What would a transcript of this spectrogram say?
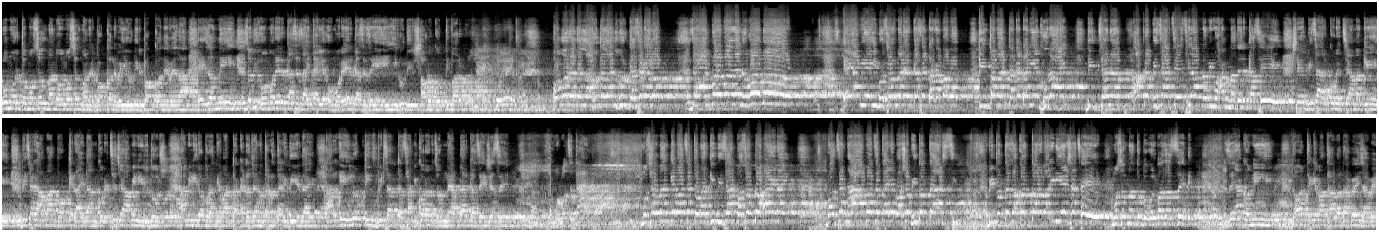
ওমর তো মুসলমান, ও মুসলমানের পক্ষ নেবে, ইহুদির পক্ষ নেবে না। এই জন্যই যদি ওমরের কাছে যাই, তাইলে ওমরের কাছে যাই এই ইহুদির সাড়ো করতে পারব। যাওয়ার পরে বললেন "ও এই আমি এই মুসলমানের নিয়ে ঘুরাই। দিচ্ছে না। আমরা বিচার চেয়েছিলাম নবী মোহাম্মদের কাছে। সে বিচার করেছে আমাকে। বিচারে আমার পক্ষে রায় দান করেছে যে আমি নির্দোষ। আমি নিরপরাধী। আমার টাকাটা যেন তাড়াতাড়ি দিয়ে দেয়। আর এই লোকটি বিচারটা ছানি করার জন্য আপনার কাছে এসেছে। বলছে তাই মুসলমানকে বলছে তোমার কি বিচার পছন্দ হয় নাই? বলছে না বলছে তাইলে বসো ভিতরতে আসছি। ভিতরতে মুসলমান তো বগল বাজাচ্ছে। যে এখনই ধর থেকে মাথা আলাদা হয়ে যাবে।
